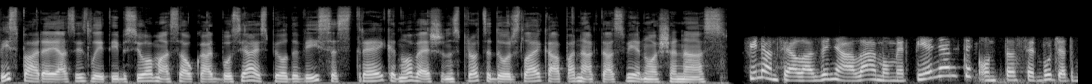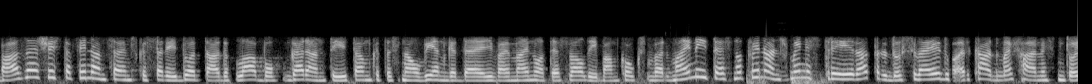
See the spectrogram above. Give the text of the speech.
Vispārējās izglītības jomā savukārt būs jāizpilda visas streika novēršanas procedūras laikā panāktās vienošanās. Finansiālā ziņā lēmumi ir pieņemti, un tas ir budžeta bāzē šis finansējums, kas arī dod tādu labu garantiju tam, ka tas nav viengadēji vai mainoties valdībām kaut kas var mainīties. Nu, Finanšu ministrija ir atradusi veidu, ar kādu mehānismu to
